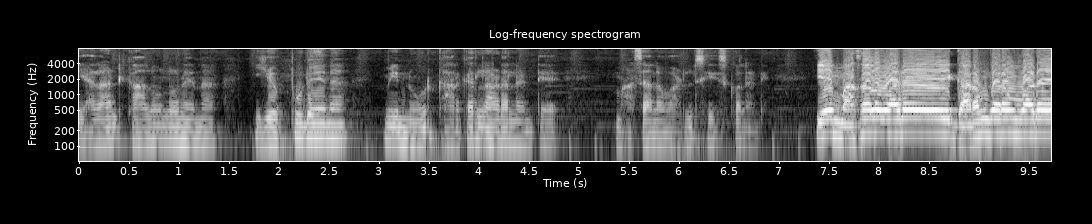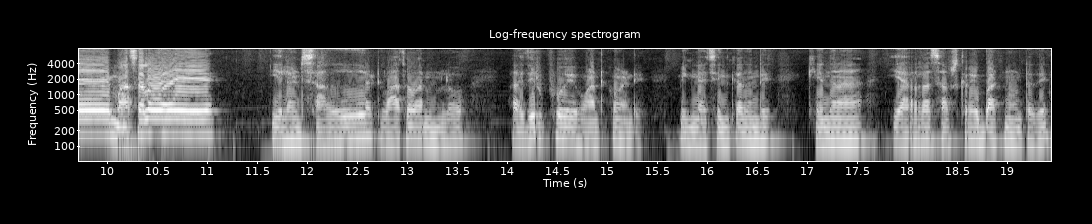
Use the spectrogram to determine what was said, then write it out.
ఎలాంటి కాలంలోనైనా ఎప్పుడైనా మీ నోరు కరకరలాడాలంటే మసాలా వాడలు చేసుకోవాలండి. ఏ మసాలా వాడే గరం గరం వాడే మసాలా వాడే ఇలాంటి చల్లటి వాతావరణంలో అదిరిపోయే వంటకం అండి. మీకు నచ్చింది కదండి. కింద ఎర్ర సబ్స్క్రైబ్ బటన్ ఉంటుంది.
